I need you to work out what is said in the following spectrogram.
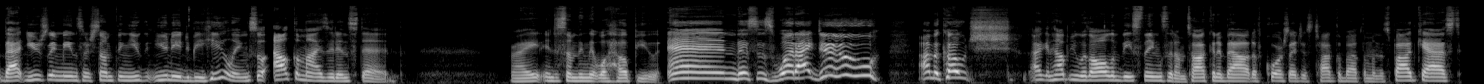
that usually means there's something you you need to be healing. So alchemize it instead right? Into something that will help you. And this is what I do. I'm a coach. I can help you with all of these things that I'm talking about. Of course, I just talk about them on this podcast.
